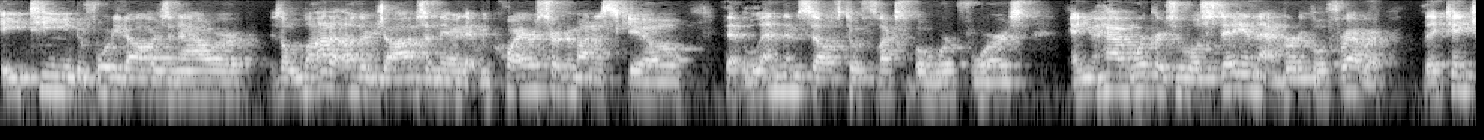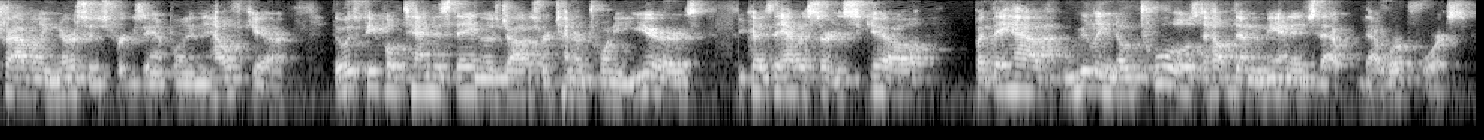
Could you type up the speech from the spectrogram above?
18 to 40 dollars an hour. There's a lot of other jobs in there that require a certain amount of skill that lend themselves to a flexible workforce. And you have workers who will stay in that vertical forever. They take traveling nurses, for example, in healthcare. Those people tend to stay in those jobs for 10 or 20 years because they have a certain skill, but they have really no tools to help them manage that, that workforce.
